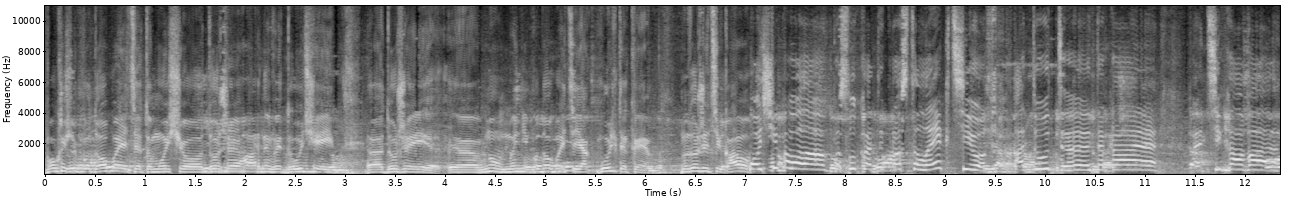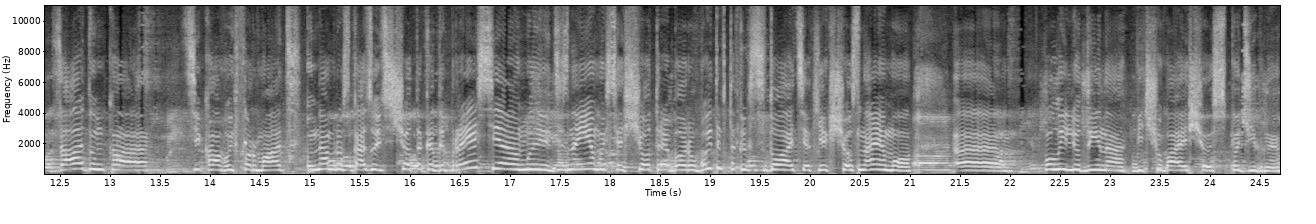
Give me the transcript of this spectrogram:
Поки що подобається, тому що дуже гарний ведучий, е, дуже е, ну мені подобається як пультики. Ну дуже цікаво. Очікувала послухати просто лекцію, а тут е, така цікава задумка, цікавий формат. Нам розказують, що таке депресія. Ми дізнаємося, що треба робити в таких ситуаціях, якщо знаємо, коли людина відчуває щось подібне.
